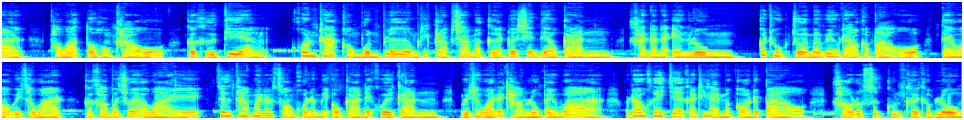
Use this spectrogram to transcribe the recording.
าติ เพราะว่าตัวของเขาก็คือเที่ยง คนรักของบุญปลื้มที่กลับชาติมาเกิดด้วยเช่นเดียวกันขณะนั้นเองลุงก็ถูกโจรมาวิ่งราวกระเป๋า แต่ว่าวิทวัฒน์ก็เข้ามาช่วยเอาไว้ จึงทำให้ทั้งสองคนนั้มีโอกาสได้คุยกัน วิทวัฒน์ได้ถามลุงไปว่า เราเคยเจอกันที่ไหนมาก่อนหรือเปล่า เขารู้สึกคุ้นเคยกับลุง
